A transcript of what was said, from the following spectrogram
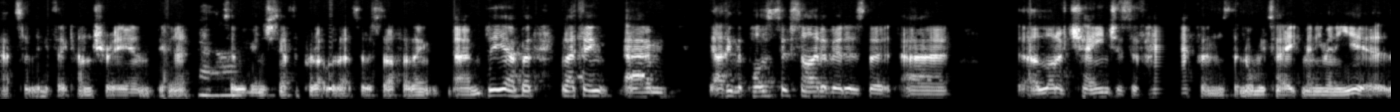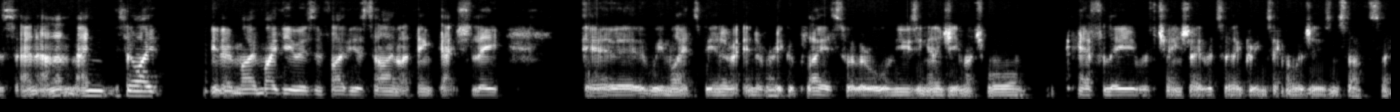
had to leave their country, and you know, yeah. so we're going to just have to put up with that sort of stuff. I think, um, yeah, but but I think um, I think the positive side of it is that. Uh, a lot of changes have happened that normally take many many years and and and so i you know my my view is in five years time i think actually uh, we might be in a, in a very good place where we're all using energy much more carefully. We've changed over to green technologies and stuff. So,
